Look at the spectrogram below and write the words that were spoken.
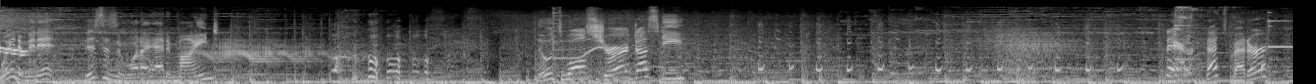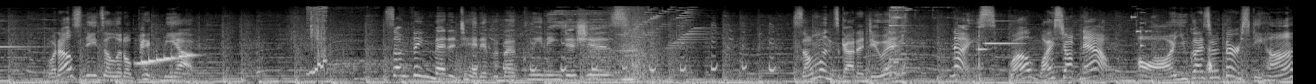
Wait a minute. This isn't what I had in mind. Those walls sure are dusty. There, that's better. What else needs a little pick-me-up? Something meditative about cleaning dishes. Someone's gotta do it. Well, why stop now? Aw, you guys are thirsty, huh?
